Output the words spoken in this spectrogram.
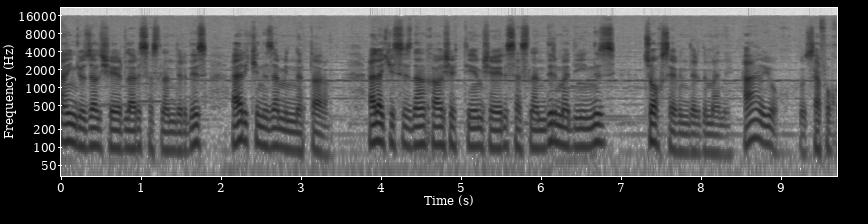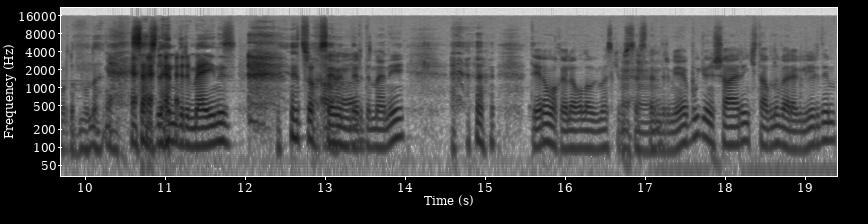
ən gözəl şeirləri səsləndirdiniz. Hər ikinizə minnətdaram. Hələ ki sizdən xahiş etdiyim şeiri səsləndirmədiyiniz çox sevindirdi məni. Hə, yox, səhv oxurdum bunu. Səsləndirməyiniz çox sevindirdi məni. Deyirəm axı elə ola bilməz ki, biz səsləndirməyə. Bu gün şairin kitabını vərəqləyirdim.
